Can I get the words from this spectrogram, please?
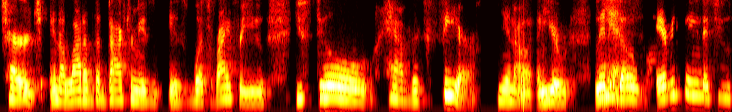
church and a lot of the doctrine is is what's right for you, you still have this fear, you know, and you're letting yes. go everything that you've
